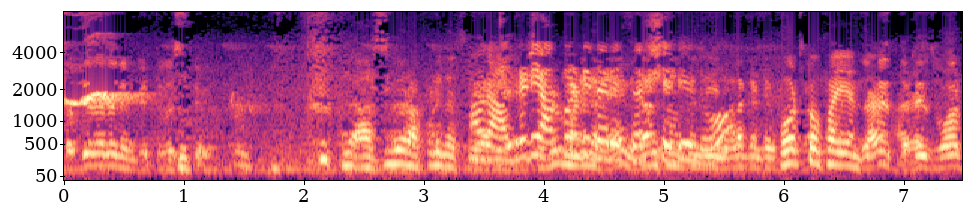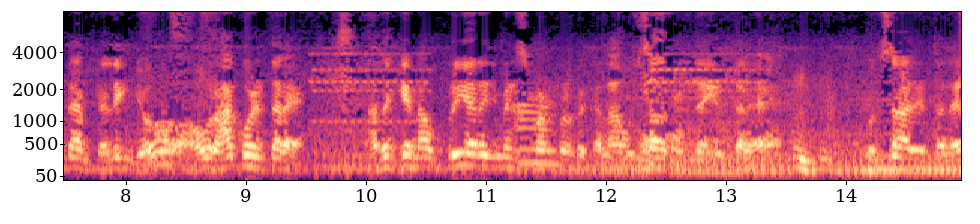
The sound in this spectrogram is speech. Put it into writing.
ಸದ್ಯದಲ್ಲೇ ನಿಮ್ಗೆ ತಿಳಿಸ್ತೀವಿ. ಆರ್ ಸಿ ಬಿ ಅವ್ರು ಹಾಕೊಂಡಿದ್ದಾರೆ ಆಲ್ರೆಡಿ ಹಾಕೊಂಡಿದ್ದಾರೆ ಸರ್ ಶೆಡ್ಯೂಲ್ ನಾಲ್ಕು ಟು ಫೈವ್ ಅಂತ that is what I am telling you ಅವ್ರು ಹಾಕೊಳ್ತಾರೆ. ಅದಕ್ಕೆ ನಾವು ಪ್ರೀ ಅರೇಂಜ್ಮೆಂಟ್ಸ್ ಮಾಡ್ಕೊಳ್ಬೇಕಲ್ಲ. ಉತ್ಸಾಹದಿಂದ ಇರ್ತಾರೆ. ಉತ್ಸಾಹ ಇರ್ತದೆ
